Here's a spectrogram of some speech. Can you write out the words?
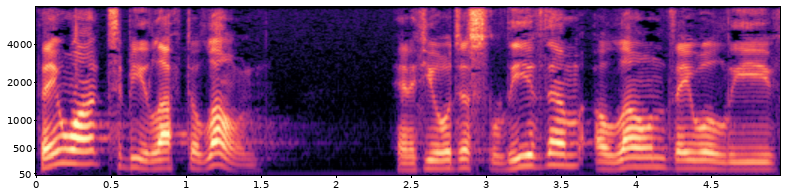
They want to be left alone. And if you will just leave them alone, they will leave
